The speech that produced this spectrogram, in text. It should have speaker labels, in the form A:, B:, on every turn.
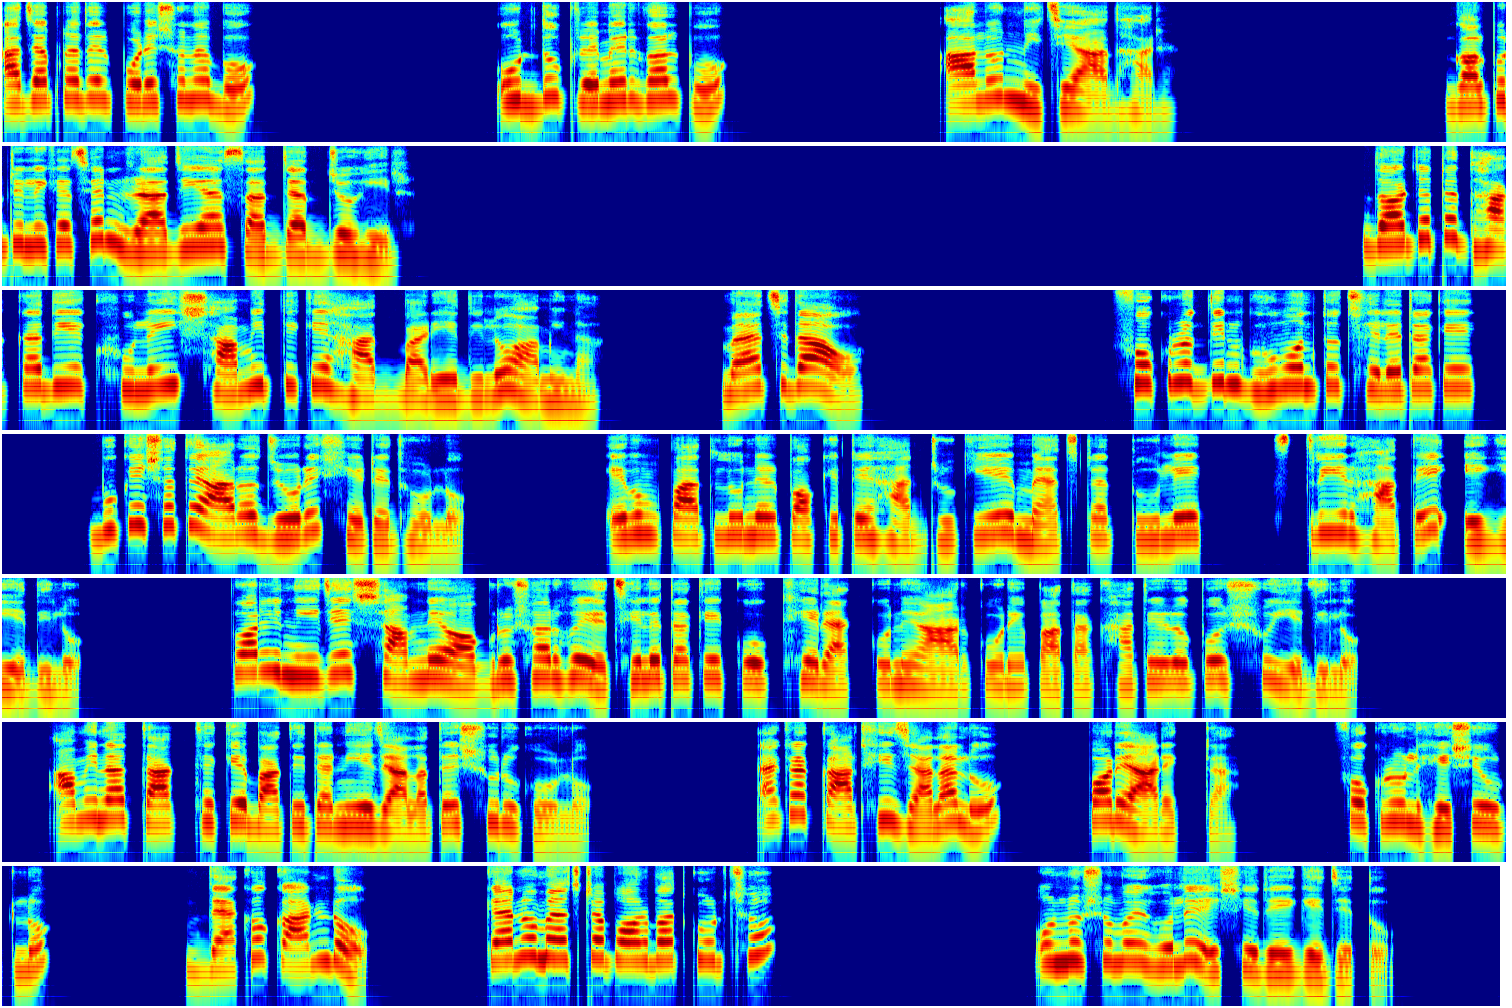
A: আজ আপনাদের পড়ে শোনাব উর্দু প্রেমের গল্প, আলোর নিচে আধার। গল্পটি লিখেছেন রাজিয়া সাজ্জাদ জহির। দরজাটা ধাক্কা দিয়ে খুলেই স্বামীর দিকে হাত বাড়িয়ে দিল আমিনা। ম্যাচ দাও। ফখরুদ্দিন ঘুমন্ত ছেলেটাকে বুকের সাথে আরও জোরে সেটে ধরল এবং পাতলুনের পকেটে হাত ঢুকিয়ে ম্যাচটা তুলে স্ত্রীর হাতে এগিয়ে দিল। পরে নিজের সামনে অগ্রসর হয়ে ছেলেটাকে কক্ষের এক কোণে আর করে পাতা খাটের ওপর শুইয়ে দিল। আমিনা তাক থেকে বাতিটা নিয়ে জ্বালাতে শুরু করল। একটা কাঠি জ্বালালো, পরে আরেকটা। ফকরুল হেসে উঠল, দেখো কাণ্ড, কেন ম্যাচটা বরবাদ করছ? অন্য সময় হলে সে রেগে যেত,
